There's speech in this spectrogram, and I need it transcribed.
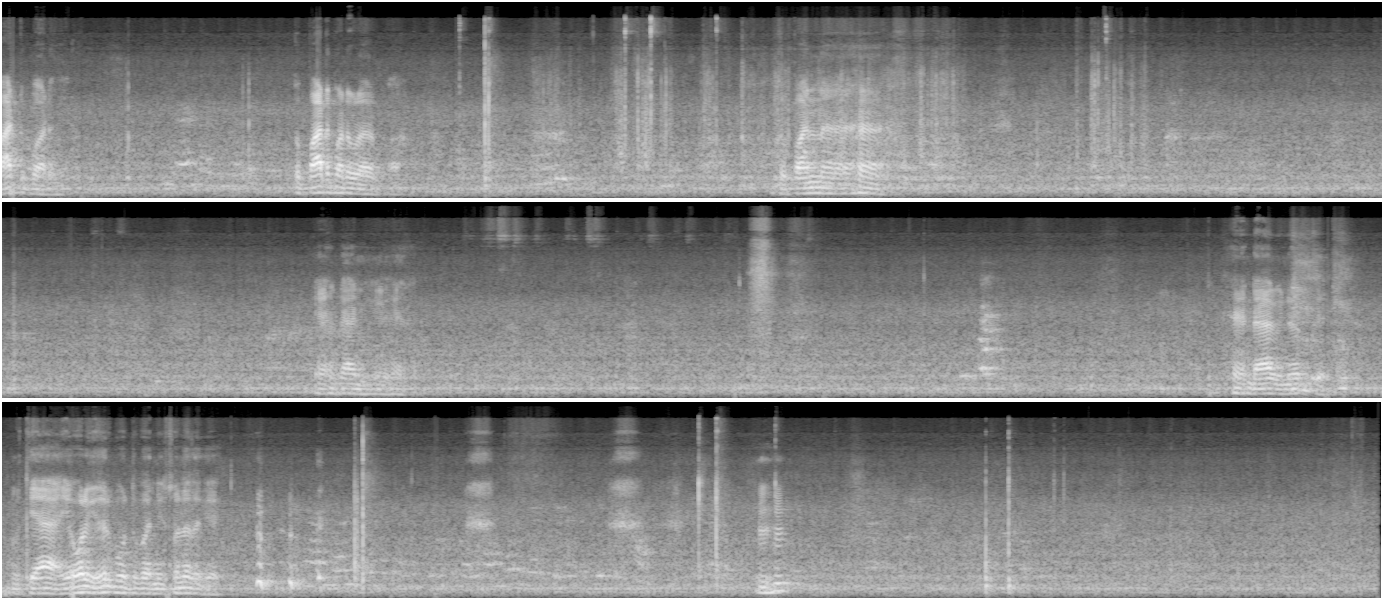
பாட்டு பாடுங்க. இப்போ பாட்டு பாடக்கூடாதுப்பா இப்போ பண்ண. ஏன்டா நீ? ஏன்டா வினோத்து? முத்தியா எவ்வளோ எதிர்பார்த்து பாரு நீ சொன்னதுக்கு. ம்ஹும்.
